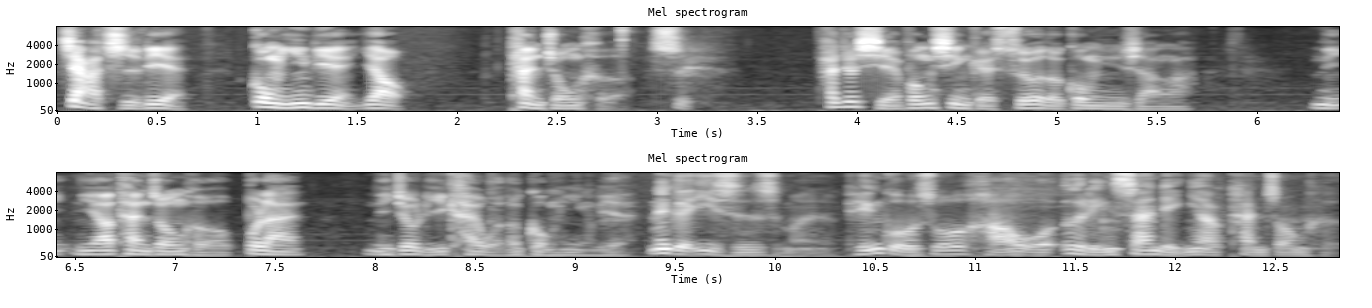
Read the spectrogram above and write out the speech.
价值链供应链要碳中和，是，他就写封信给所有的供应商啊，你你要碳中和，不然。你就离开我的供应链，那个意思是什么？苹果说好，我二零三零要碳中和。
